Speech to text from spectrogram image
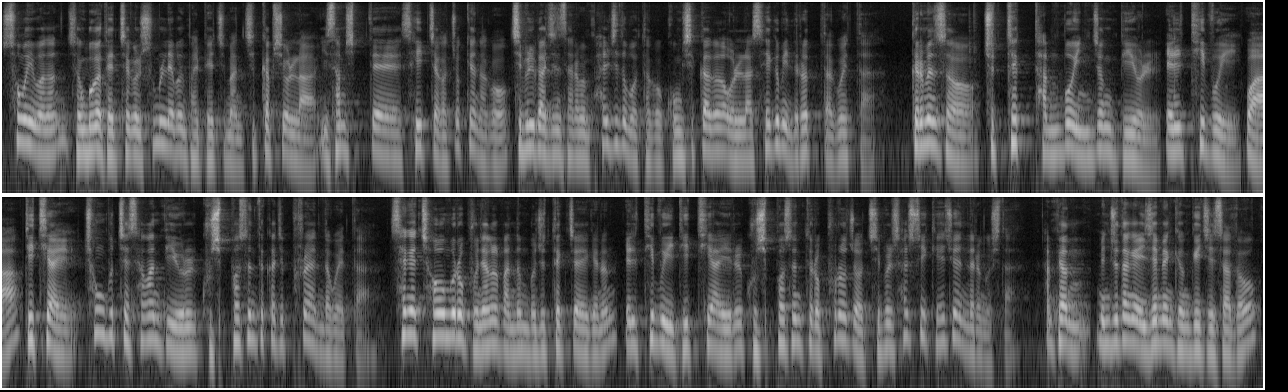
송 의원은 정부가 대책을 24번 발표했지만 집값이 올라 20, 30대 세입자가 쫓겨나고 집을 가진 사람은 팔지도 못하고 공시가가 올라 세금이 늘었다고 했다. 그러면서 주택담보인정 비율 LTV와 DTI 총부채 상환 비율을 90%까지 풀어야 한다고 했다. 생애 처음으로 분양을 받는 무주택자에게는 LTV, DTI를 90%로 풀어줘 집을 살 수 있게 해줘야 한다는 것이다. 한편 민주당의 이재명 경기지사도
